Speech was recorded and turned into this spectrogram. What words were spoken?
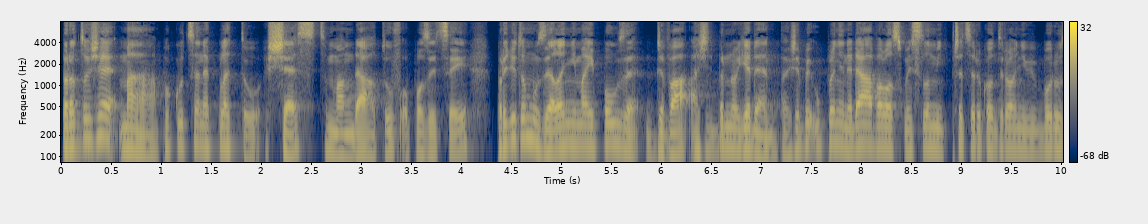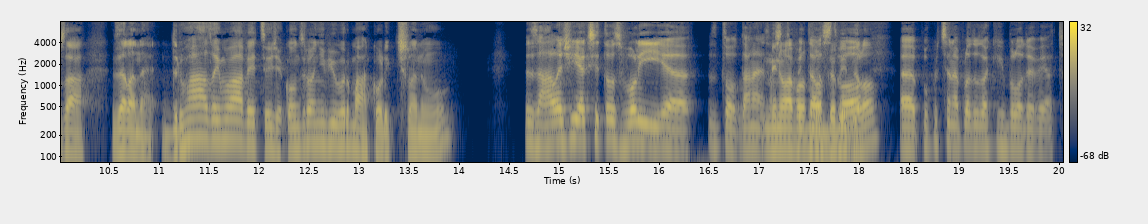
protože má, pokud se nepletu, šest mandátů v opozici, proti tomu zelení mají pouze dva a žít Brno jeden, takže by úplně nedávalo smysl mít předsedu kontrolní výboru za zelené. Druhá zajímavá věc je, že kontrolní výbor má kolik členů? Záleží, jak si to zvolí eh, to dané Minulé volební období bylo? Eh, pokud se nepletu, tak jich bylo devět.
